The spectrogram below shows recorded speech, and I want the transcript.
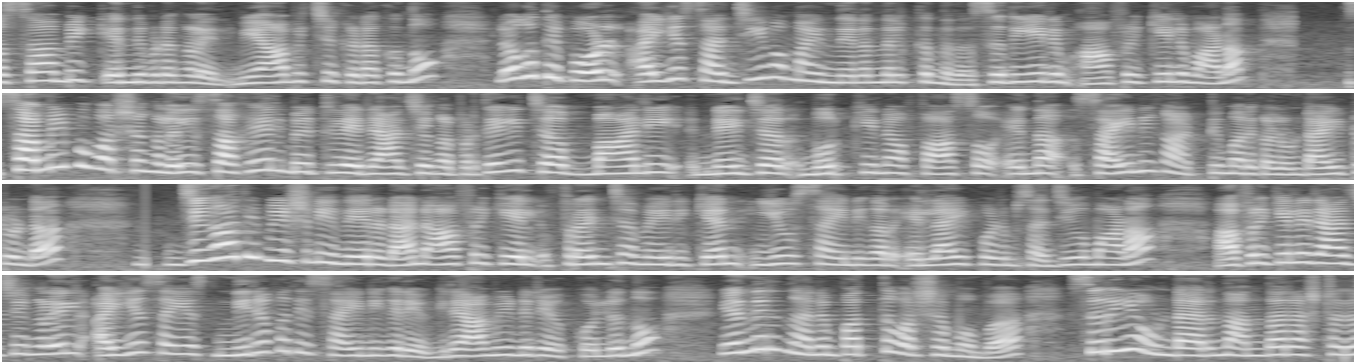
മൊസാംബിക് എന്നിവിടങ്ങളിൽ വ്യാപിച്ചു കിടക്കുന്നു. ലോകത്തിപ്പോൾ ഐ എസ് സജീവമായി നിലനിൽക്കുന്നത് സിറിയയിലും ആഫ്രിക്കയിലുമാണ്. സമീപ വർഷങ്ങളിൽ സഹേൽ ബെറ്റിലെ രാജ്യങ്ങൾ പ്രത്യേകിച്ച് മാലി നെജർ ബുർക്കിന ഫാസോ എന്ന സൈനിക അട്ടിമറികൾ ഉണ്ടായിട്ടുണ്ട്. ജിഹാദി ഭീഷണി നേരിടാൻ ആഫ്രിക്കയിൽ ഫ്രഞ്ച് അമേരിക്കൻ യു സൈനികർ എല്ലായ്പ്പോഴും സജീവമാണ്. ആഫ്രിക്കയിലെ രാജ്യങ്ങളിൽ ഐ എസ് ഐ എസ് നിരവധി സൈനികരെയോ ഗ്രാമീണരെയോ കൊല്ലുന്നു. എന്നിരുന്നാലും പത്ത് വർഷം മുമ്പ് സിറിയ ഉണ്ടായിരുന്ന അന്താരാഷ്ട്ര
